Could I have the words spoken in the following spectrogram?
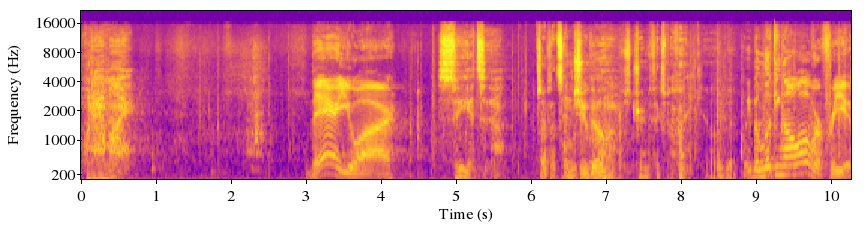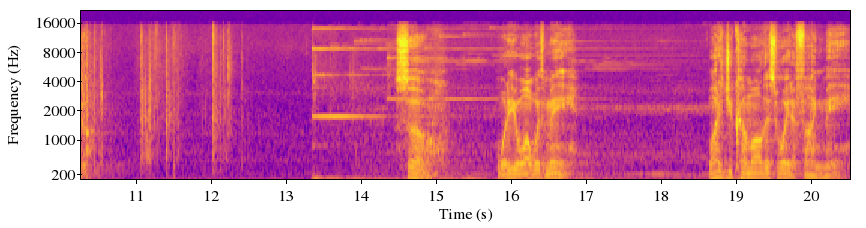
What am I? There you are. See Suigetsu. Uh, Sorry if that's And too Jugo? loud. Just trying to fix my mic a little bit. We've been looking all over for you. So, what do you want with me? Why did you come all this way to find me?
